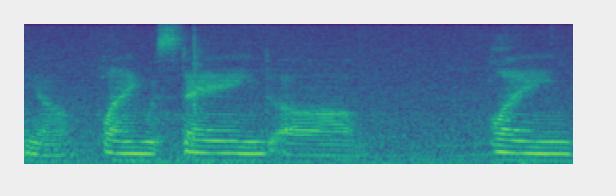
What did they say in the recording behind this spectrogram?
you know, playing with Staind, uh, playing,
